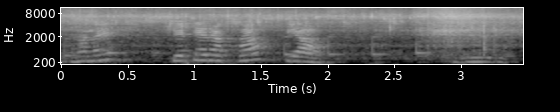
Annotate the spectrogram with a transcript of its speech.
এখানে কেটে রাখা পেঁয়াজ দিয়ে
